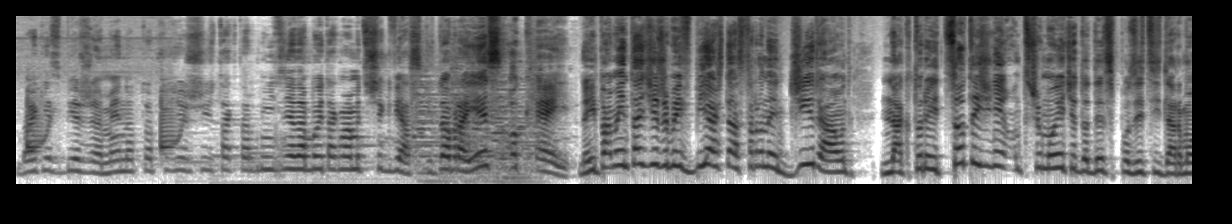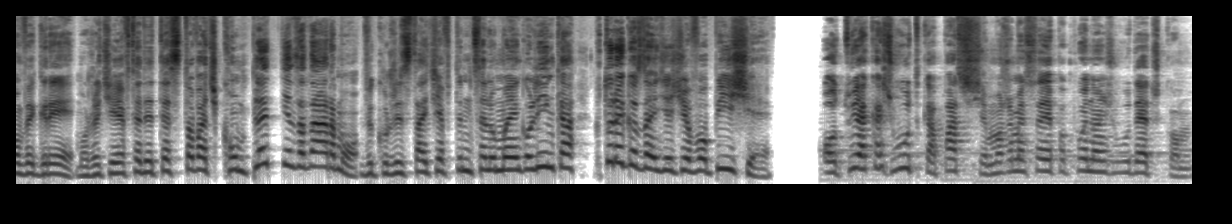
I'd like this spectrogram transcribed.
Bo jak je zbierzemy, no to przecież i tak tam nic nie da, bo i tak mamy trzy gwiazdki. Dobra, jest okej. No i pamiętajcie, żeby wbijać na stronę G-Round, na której co tydzień otrzymujecie do dyspozycji darmowe gry. Możecie je wtedy testować kompletnie za darmo. Wykorzystajcie w tym celu mojego linka, którego znajdziecie w opisie. O, tu jakaś łódka, patrzcie, możemy sobie popłynąć łódeczką.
